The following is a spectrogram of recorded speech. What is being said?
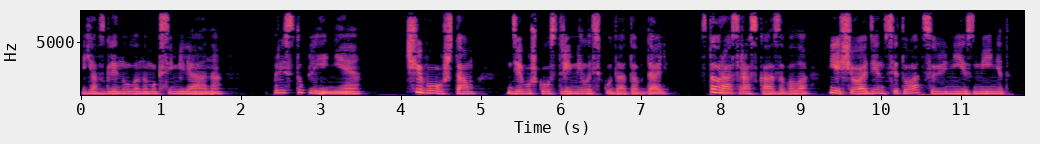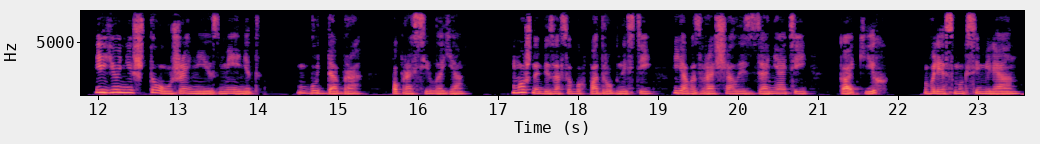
я взглянула на Максимилиана. «Преступление». «Чего уж там?» Девушка устремилась куда-то вдаль. Сто раз рассказывала, еще один ситуацию не изменит. Ее ничто уже не изменит. «Будь добра», — попросила я. «Можно без особых подробностей?» Я возвращалась с занятий. «Каких?» — влез Максимилиан.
